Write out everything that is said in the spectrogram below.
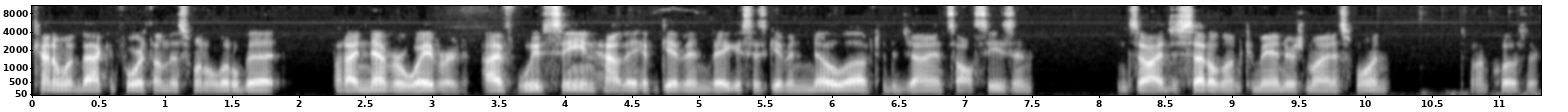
kind of went back and forth on this one a little bit, but I never wavered. I've we've seen how they have given Vegas has given no love to the Giants all season, and so I just settled on Commanders minus one, so I'm closer.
